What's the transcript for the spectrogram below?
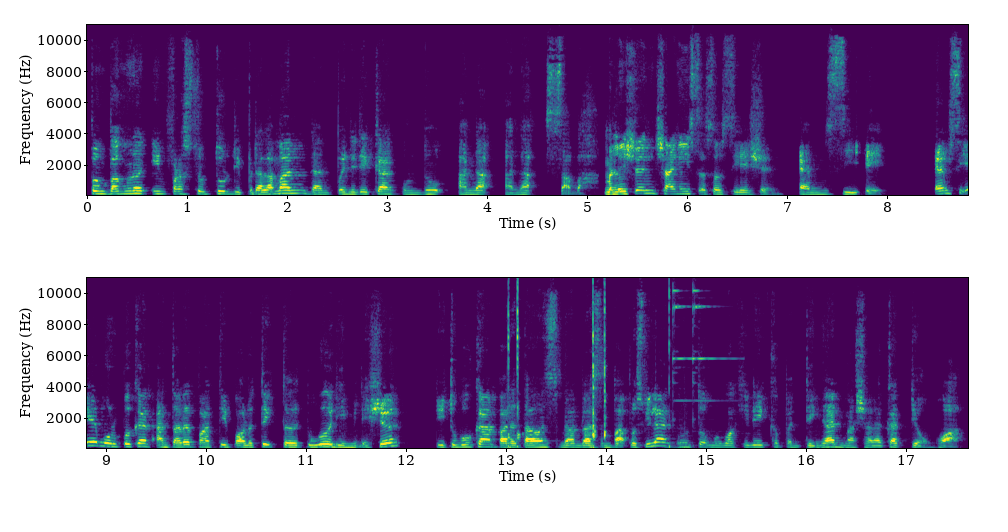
pembangunan infrastruktur di pedalaman dan pendidikan untuk anak-anak Sabah. Malaysian Chinese Association, MCA. MCA merupakan antara parti politik tertua di Malaysia ditubuhkan pada tahun 1949 untuk mewakili kepentingan masyarakat Tionghoa.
